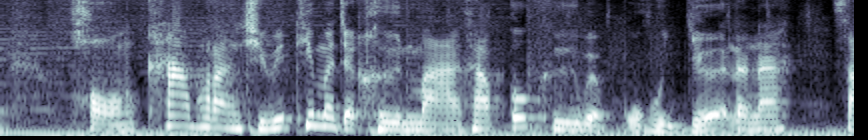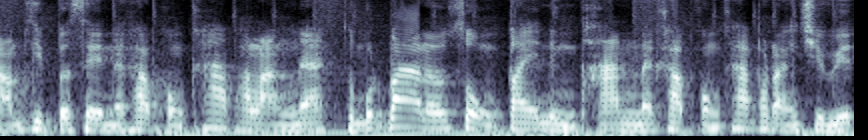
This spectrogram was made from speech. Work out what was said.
30%ของค่าพลังชีวิตที่มันจะคืนมาครับก็คือแบบโอ้โหเยอะแล้วนะ30%นะครับของค่าพลังนะสมมติว่าเราส่งไป 1,000นะครับของค่าพลังชีวิต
